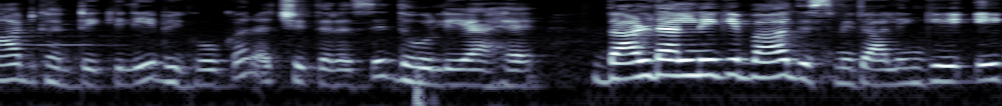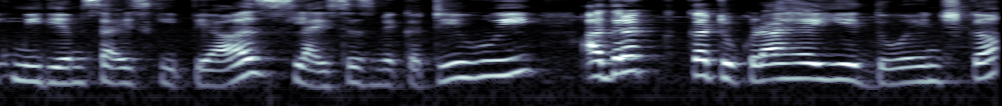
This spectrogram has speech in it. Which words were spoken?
आठ घंटे के लिए भिगोकर अच्छी तरह से धो लिया है। दाल डालने के बाद इसमें डालेंगे एक मीडियम साइज़ की प्याज स्लाइसेस में कटी हुई। अदरक का टुकड़ा है ये दो इंच का।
